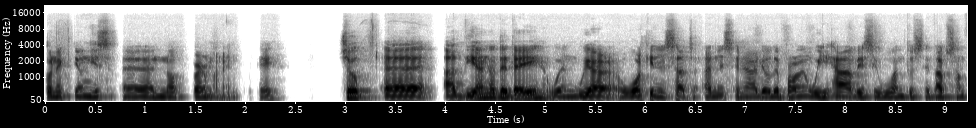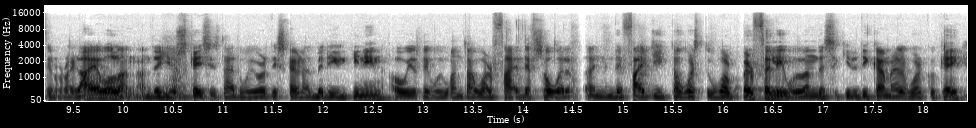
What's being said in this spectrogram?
connection is not permanent. Okay. So uh, at the end of the day, when we are working in such a scenario, the problem we have is we want to set up something reliable, and, and the use cases that we were describing at the beginning. Obviously, we want our five, the software and the 5G towers to work perfectly. We want the security cameras to work okay.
